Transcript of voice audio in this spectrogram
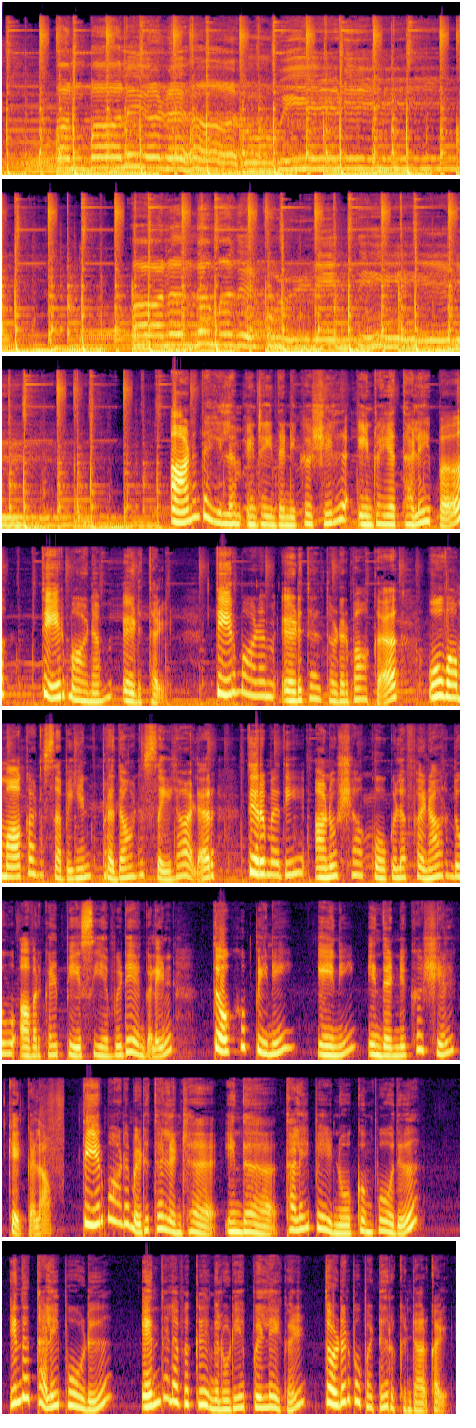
ஆனந்த இல்லம் என்ற இந்த நிகழ்ச்சியில் இன்றைய தலைப்பு தீர்மானம் எடுத்தல். தீர்மானம் எடுத்தல் தொடர்பாக ஓவா மாகாண சபையின் பிரதான செயலாளர் திருமதி அனுஷா கோகுல பெனார்தோ அவர்கள் பேசிய விடயங்களின் தொகுப்பினை இனி இந்த நிகழ்ச்சியில் கேட்கலாம். தீர்மானம் எடுத்தல் என்ற இந்த தலைப்பை நோக்கும் போது இந்த தலைப்போடு எந்த அளவுக்கு எங்களுடைய பிள்ளைகள் தொடர்பு பட்டு இருக்கின்றார்கள்?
